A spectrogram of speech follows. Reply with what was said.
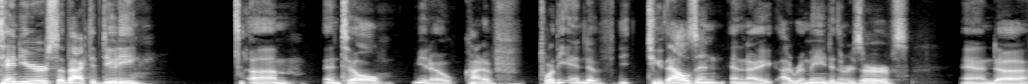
ten years of active duty um, until you know kind of toward the end of 2000, and then I I remained in the reserves and uh,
